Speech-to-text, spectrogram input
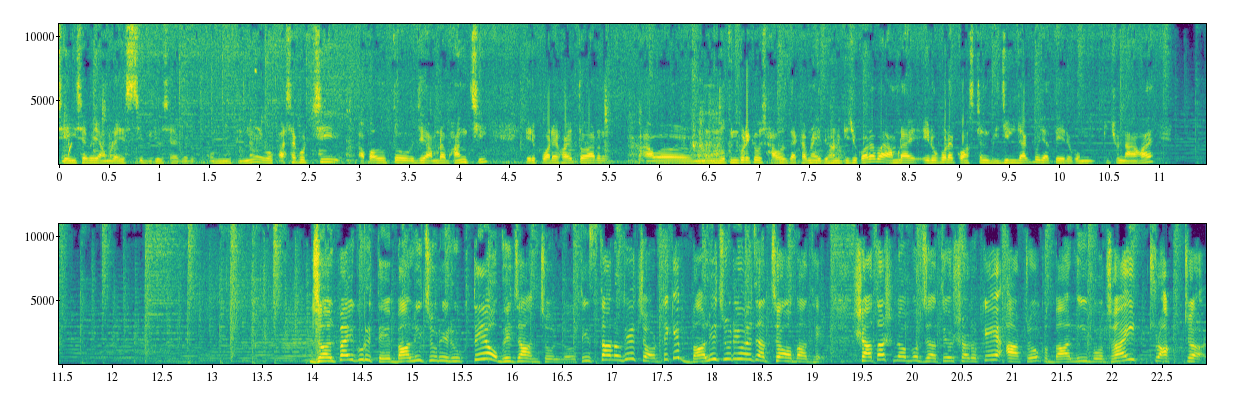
সেই হিসাবেই আমরা এসেছি বিডিও সাহেবের অনুমতি নিয়ে এবং আশা করছি আপাতত যে আমরা ভাঙছি, এরপরে হয়তো আর নতুন করে কেউ সাহস দেখাবে না, এই ধরনের কিছু করা বা আমরা এর উপরে কনস্ট্যান্ট ভিজিল রাখব যাতে এরকম কিছু না হয়। জলপাইগুড়িতে বালি চুরি রুখতে অভিযান চলল। তিস্তা নদীর চর থেকে বালি চুরি হয়ে যাচ্ছে অবাধে। সাতাশ নম্বর জাতীয় সড়কে আটক বালি বোঝাই ট্রাক্টর।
